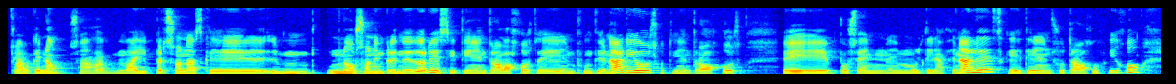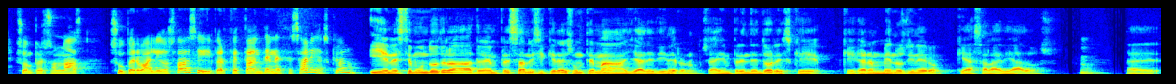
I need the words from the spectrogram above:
Claro que no. O sea, hay personas que mm, no son emprendedores y tienen trabajos de funcionarios o tienen trabajos eh, pues en, multinacionales que tienen su trabajo fijo. Son personas súper valiosas y perfectamente necesarias, claro. Y en este mundo de la, de la, empresa ni siquiera es un tema ya de dinero, ¿no? O sea, hay emprendedores que, que ganan menos dinero que asalariados. Mm. Eh,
